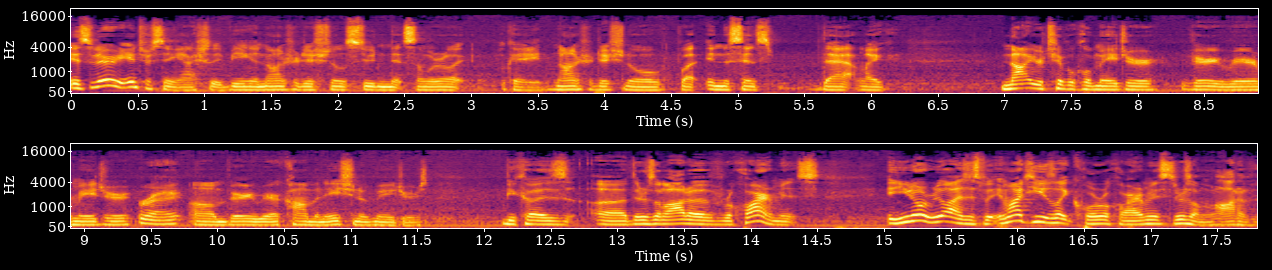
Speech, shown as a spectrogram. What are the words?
It's very interesting actually being a non-traditional student at somewhere like okay, non-traditional, but in the sense that like not your typical major, very rare major, Right. um, very rare combination of majors, because uh, there's a lot of requirements. And you don't realize this, but MIT is like core requirements. There's a lot of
